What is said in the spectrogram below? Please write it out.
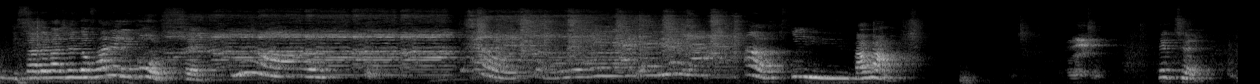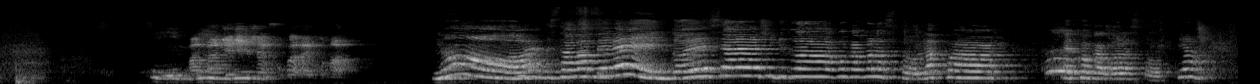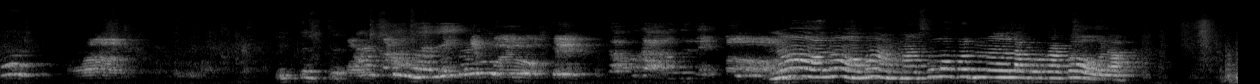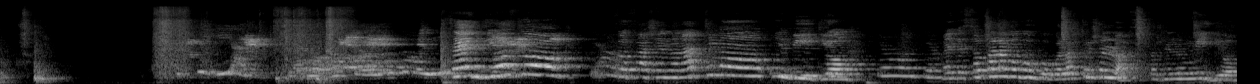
Ti state facendo fare le corse. Sì. Papà, che c'è? Sì. Ma Francesco si è fugato e ha detto ma No, eh, stava bevendo e la Coca-Cola l'acqua e Coca-Cola storti. sì, ma le poi io eh, no, No, mamma, solo con la Coca-Cola. Senti, io sto, sto facendo un attimo un video. Mentre sto parlando con voi, con l'altro cellulare, sto facendo un video.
